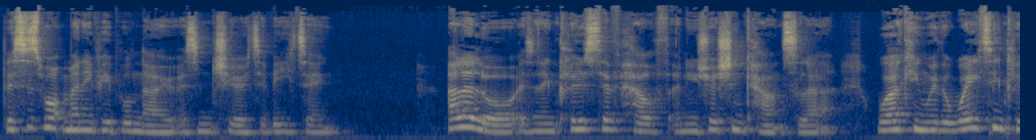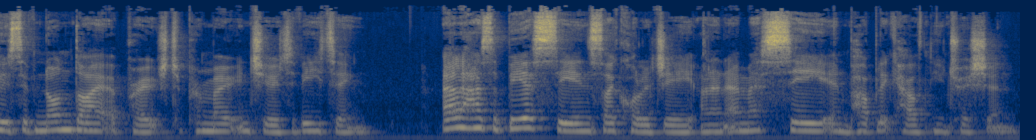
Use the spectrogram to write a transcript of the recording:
This is what many people know as intuitive eating. Ella Law is an inclusive health and nutrition counsellor working with a weight inclusive non diet approach to promote intuitive eating. Ella has a BSc in psychology and an MSc in public health nutrition.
